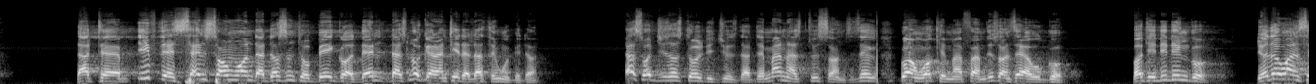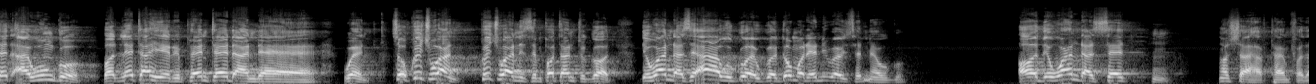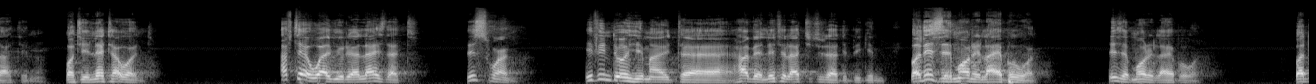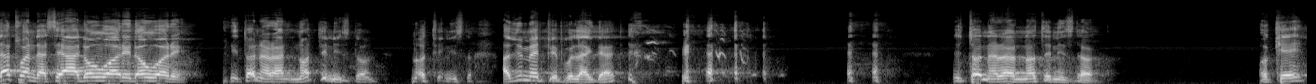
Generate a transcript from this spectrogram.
That um, if they send someone that doesn't obey God, then there's no guarantee that that thing will be done. That's what Jesus told the Jews that the man has two sons. He said, Go and work in my farm. This one said, I will go. But he didn't go. The other one said, I won't go. But later he repented and uh, went. So which one? Which one is important to God? The one that said, ah, I will go, I will go. Don't worry, anywhere you send me, I will go. Or the one that said, hmm, not sure I have time for that, you know. But he later went. After a while, you realize that this one, even though he might uh, have a little attitude at the beginning, but this is a more reliable one. This is a more reliable one. But that one that say, ah, don't worry, don't worry. You turn around, nothing is done. Nothing is done. Have you met people like that? you turn around, nothing is done. Okay?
